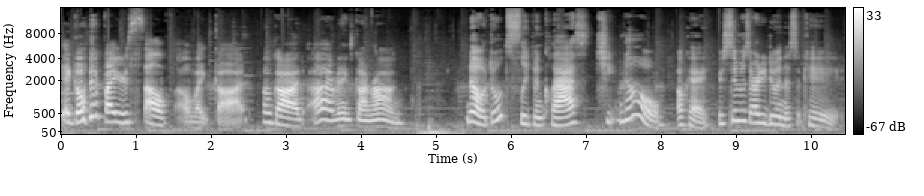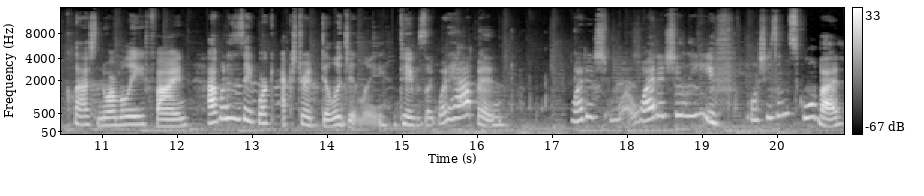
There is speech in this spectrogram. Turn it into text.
Yeah, go there by yourself. Oh my god. Oh god. Ah, everything's gone wrong. No, don't sleep in class. Cheat. No. Okay. Your sim is already doing this. Okay. Class normally. Fine. How come does it work extra diligently? David's like, what happened? Why did she, why did she leave? Well, she's in school, bud.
